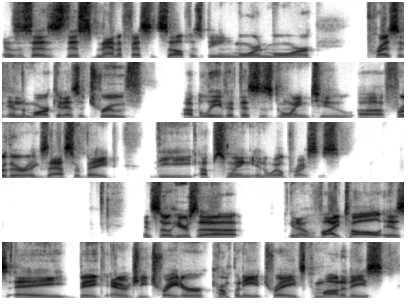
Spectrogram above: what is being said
And as I says, this manifests itself as being more and more present in the market as a truth. I believe that this is going to uh, further exacerbate the upswing in oil prices. And so here's a, you know, Vitol is a big energy trader company. It trades commodities.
